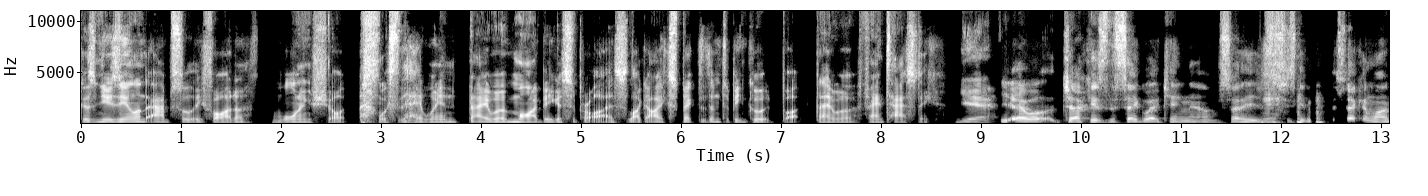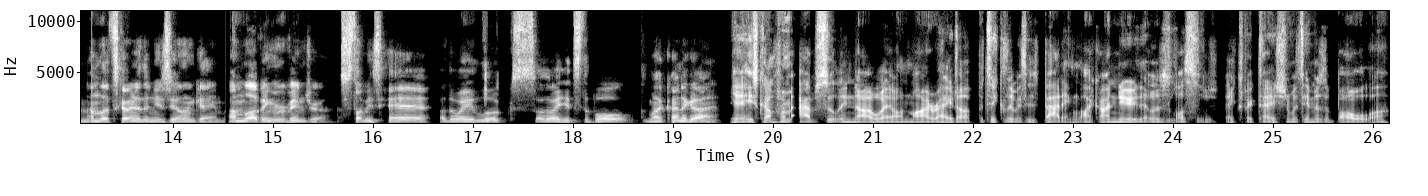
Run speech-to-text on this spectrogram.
because New Zealand absolutely fired a warning shot with their win. They were my biggest surprise. Like I expected them to be good, but they were fantastic. Yeah. Yeah, well, Jack is the segue king now, so he's, Yeah. he's giving me the second one. And let's go into the New Zealand game. I'm loving Ravindra. Just love his hair, or the way he looks, or the way he hits the ball. My kind of guy. Yeah, he's come from absolutely nowhere on my radar, particularly with his batting. Like I knew there was lots of expectation with him as a bowler.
